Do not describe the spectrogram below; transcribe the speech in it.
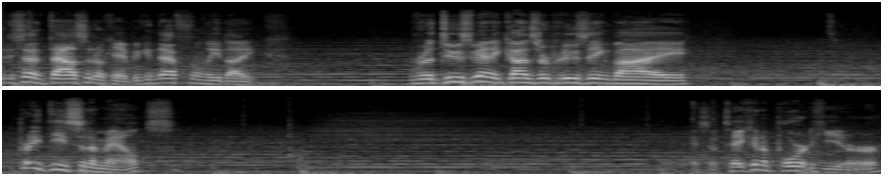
57,000? Okay, we can definitely, like, reduce of guns we're producing by pretty decent amount. Okay, so taking a port here.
